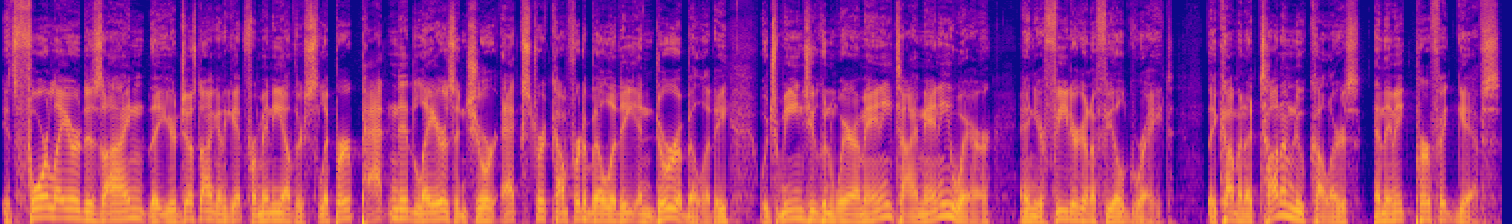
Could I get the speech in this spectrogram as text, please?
It's four layer design that you're just not going to get from any other slipper. Patented layers ensure extra comfortability and durability, which means you can wear them anytime, anywhere, and your feet are going to feel great. They come in a ton of new colors and they make perfect gifts.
